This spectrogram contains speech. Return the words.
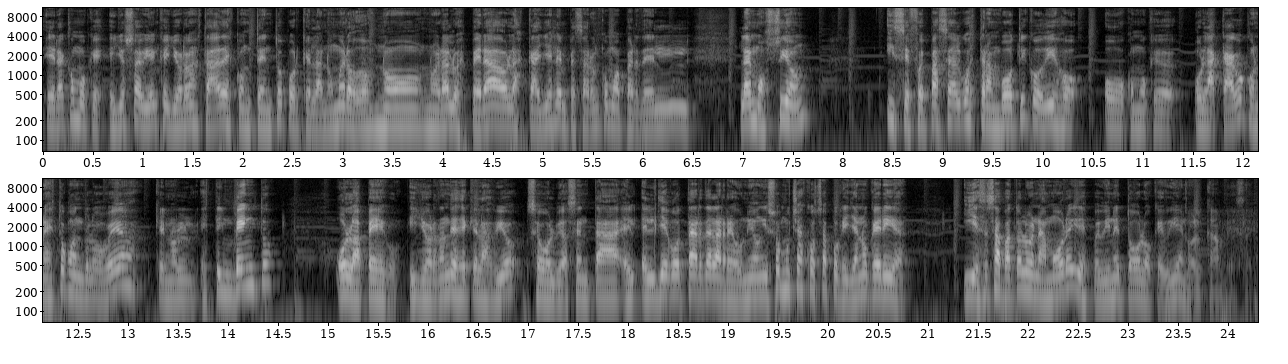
era como que ellos sabían que Jordan estaba descontento porque la número 2 no, no era lo esperado, las calles le empezaron como a perder el- la emoción y se fue hacer algo estrambótico, dijo, o como que, o la cago con esto cuando lo vea, que no, este invento, o la pego. Y Jordan desde que las vio se volvió a sentar. Él, él llegó tarde a la reunión, hizo muchas cosas porque ya no quería. Y ese zapato lo enamora y después viene todo lo que viene. Todo el cambio, exacto.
